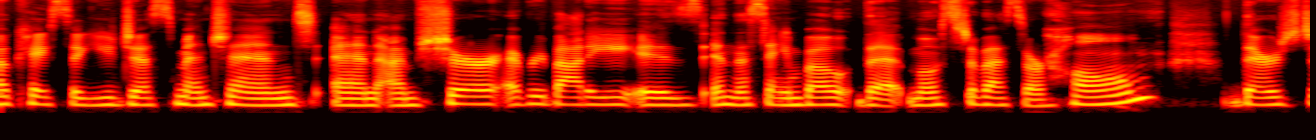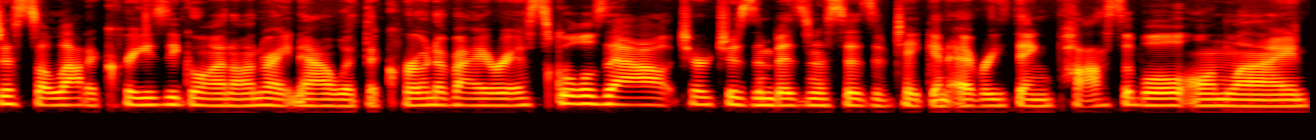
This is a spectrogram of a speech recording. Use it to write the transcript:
Okay, so you just mentioned, and I'm sure everybody is in the same boat that most of us are home. There's just a lot of crazy going on right now with the coronavirus. School's out, churches and businesses have taken everything possible online.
